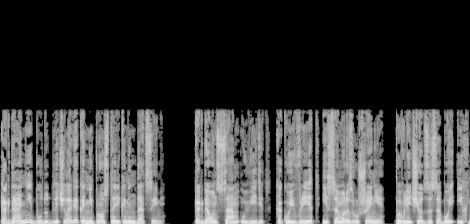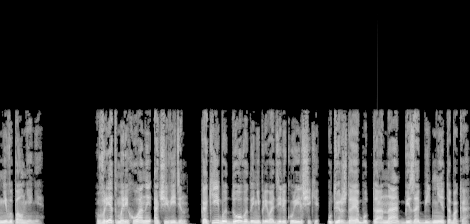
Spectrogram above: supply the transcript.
когда они будут для человека не просто рекомендациями, когда он сам увидит, какой вред и саморазрушение повлечет за собой их невыполнение. Вред марихуаны очевиден, какие бы доводы ни приводили курильщики, утверждая, будто она безобиднее табака.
